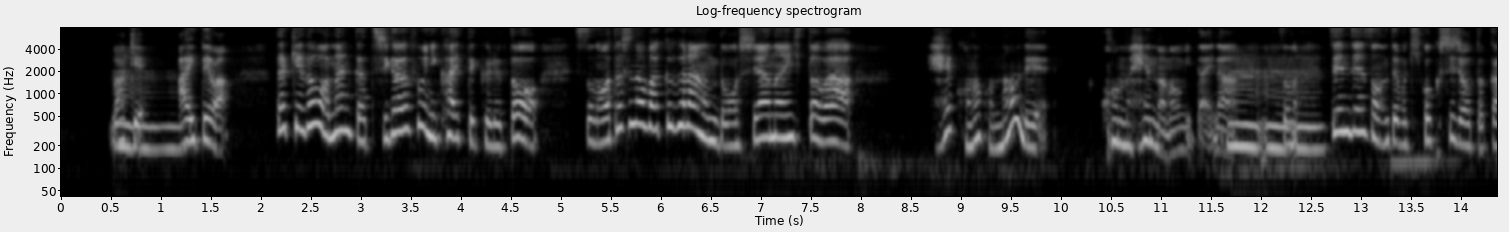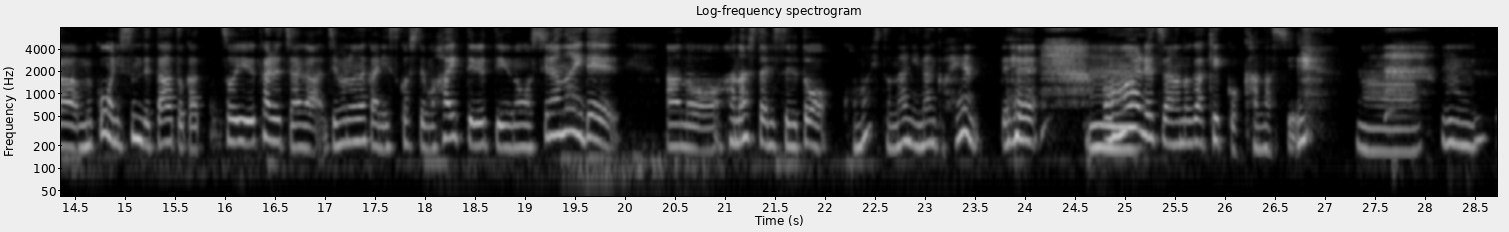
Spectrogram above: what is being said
わけ。うんうんうん相手は。だけど、なんか違う風に返ってくると、その私のバックグラウンドを知らない人は、え、この子なんでこんな変なの？みたいな。うんうんうん。その全然その、例えば帰国子女とか、向こうに住んでた？とか、そういうカルチャーが自分の中に少しでも入ってるっていうのを知らないで、あの、話したりすると、この人何？なんか変？ってうん。思われちゃうのが結構悲しい。うん。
